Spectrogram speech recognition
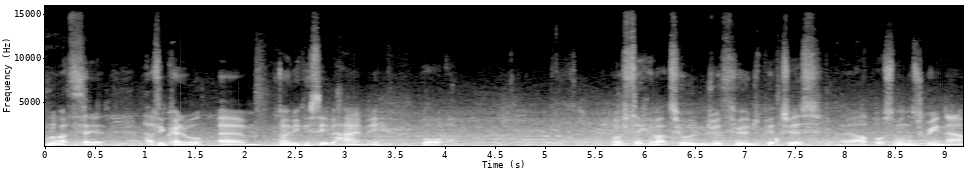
I don't know how to say it. That's incredible. Um, I don't know if you can see it behind me, but I was taking about 200, 300 pictures. Uh, I'll put some on the screen now.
